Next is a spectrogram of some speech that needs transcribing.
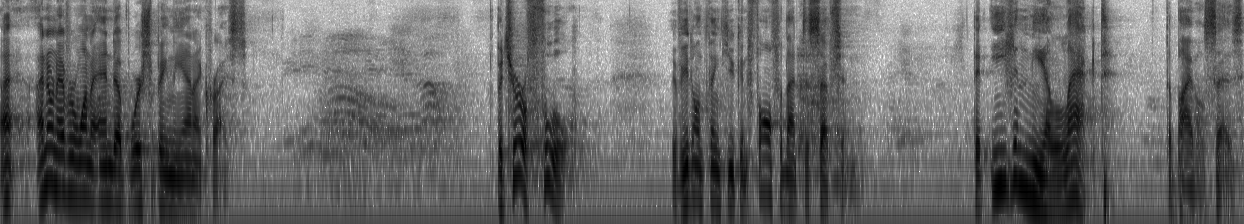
I, I don't ever want to end up worshiping the Antichrist. But you're a fool if you don't think you can fall for that deception that even the elect, the Bible says,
